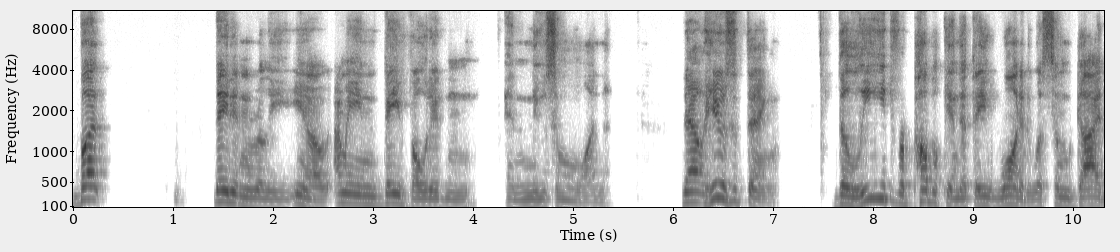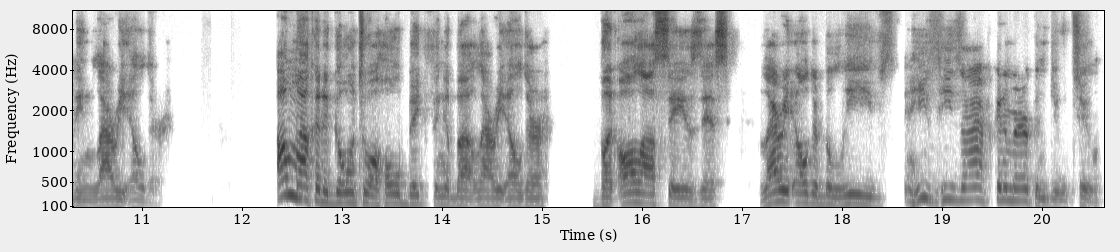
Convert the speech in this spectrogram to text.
But they didn't really, you know, I mean, they voted and, and Newsom won. Now, here's the thing the lead Republican that they wanted was some guy named Larry Elder. I'm not going to go into a whole big thing about Larry Elder, but all I'll say is this Larry Elder believes, and he's, he's an African American dude too.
